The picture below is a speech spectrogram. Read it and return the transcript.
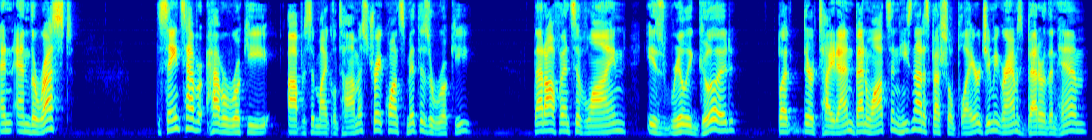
And and the rest, the Saints have have a rookie opposite Michael Thomas. Tre'Quan Smith is a rookie. That offensive line is really good, but their tight end, Ben Watson, he's not a special player. Jimmy Graham's better than him.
